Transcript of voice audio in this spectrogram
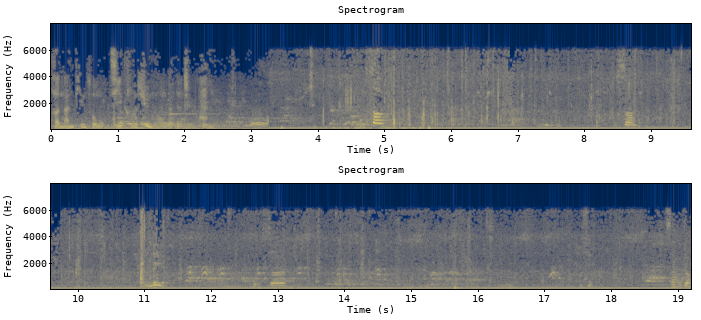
很难听从其他训导员的指挥。上，上，很累啊，上，行，睡不着，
